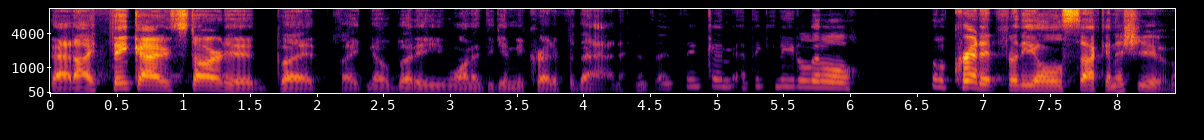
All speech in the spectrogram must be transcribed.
that I think I started, but like nobody wanted to give me credit for that. I think I, I think I need a little little credit for the old sock in a shoe.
